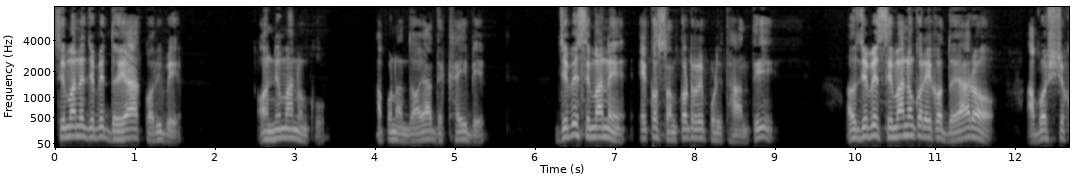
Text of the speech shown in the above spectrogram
ସେମାନେ ଯେବେ ଦୟା କରିବେ ଅନ୍ୟମାନଙ୍କୁ ଆପଣ ଦୟା ଦେଖାଇବେ ଯେବେ ସେମାନେ ଏକ ସଙ୍କଟରେ ପଡ଼ିଥାନ୍ତି ଆଉ ଯେବେ ସେମାନଙ୍କର ଏକ ଦୟାର ଆବଶ୍ୟକ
